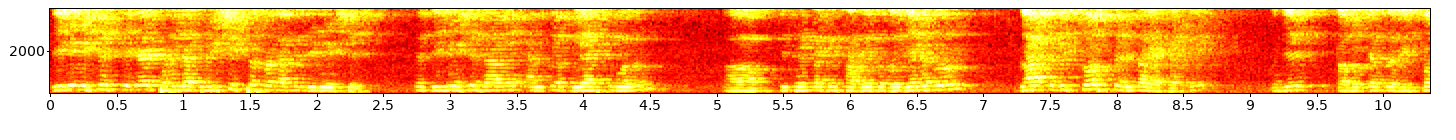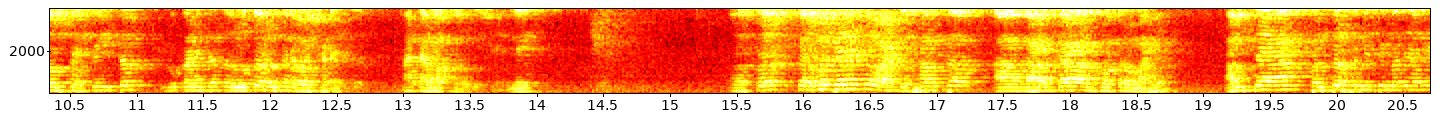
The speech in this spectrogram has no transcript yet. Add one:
दिनविशेष जे काही ठरल्यात विशिष्ट प्रकारचे दिनविशेष ते दिनविशेष आम्ही आमच्या बी आर मधून तिथे काही सादर करतो जेणेकरून ब्लॉक रिसोर्स सेंटर आहे ते म्हणजे तालुक्याचं रिसोर्स आहे ते इतर लोकांनी त्याचं अनुकरण करावं शाळेचं हा त्यामागचा विषय नेक्स्ट सर कर्मचाऱ्यांचा वाढदिवस आमचा लाडका उपक्रम आहे. आमच्या पंचायत समितीमध्ये आणि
